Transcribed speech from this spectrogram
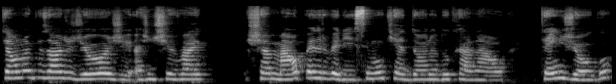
Então, no episódio de hoje, a gente vai chamar o Pedro Veríssimo, que é dono do canal Tem Jogo,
